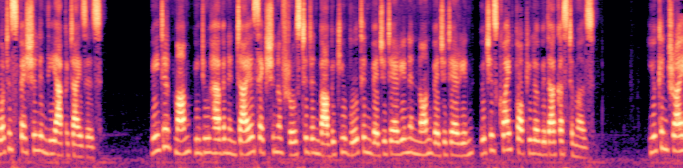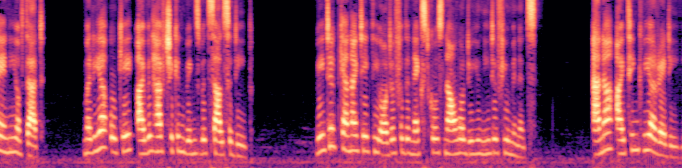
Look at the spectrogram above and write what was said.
what is special in the appetizers? Waiter, mom, we do have an entire section of roasted and barbecue both in vegetarian and non vegetarian, which is quite popular with our customers. You can try any of that. Maria, okay, I will have chicken wings with salsa deep. Waiter, uh, can I take the order for the next course now or do you need a few minutes? Anna, I think we are ready.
